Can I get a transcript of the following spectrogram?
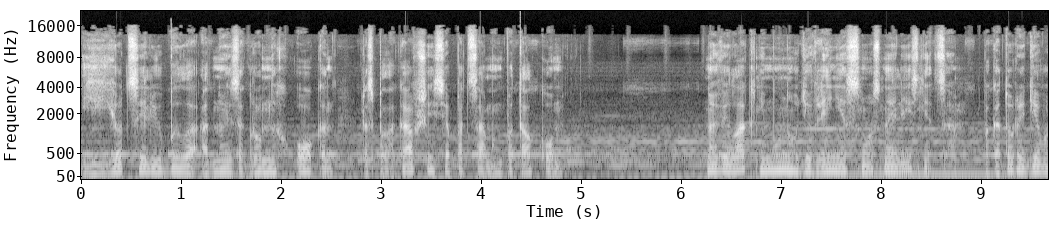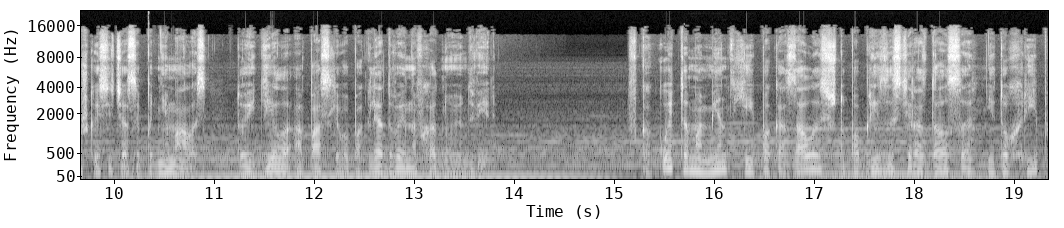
Ее целью было одно из огромных окон, располагавшееся под самым потолком. Но вела к нему на удивление сносная лестница, по которой девушка сейчас и поднималась, то и дело опасливо поглядывая на входную дверь. В какой-то момент ей показалось, что поблизости раздался не то хрип,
